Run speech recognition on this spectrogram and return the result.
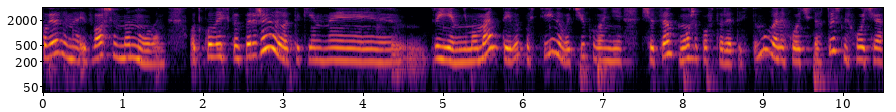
пов'язане із вашим минулим. От колись ви пережили от такі неприємні моменти, і ви постійно в очікуванні, що це може повторитись. Тому ви не хочете, хтось не хоче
